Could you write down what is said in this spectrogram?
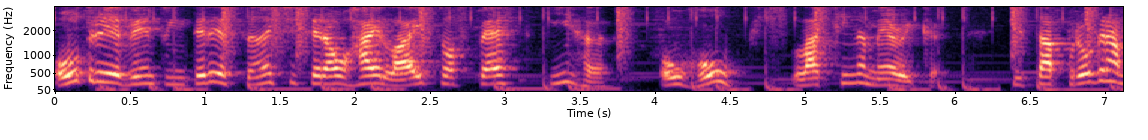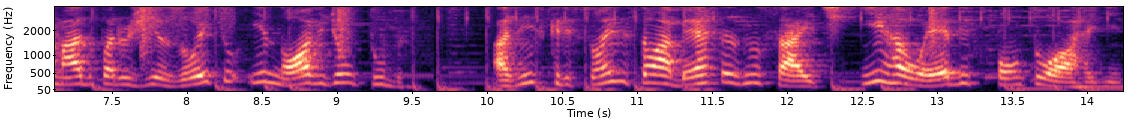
Outro evento interessante será o Highlights of Past IHA, ou HOPE Latin America, que está programado para os dias 8 e 9 de outubro. As inscrições estão abertas no site ihaweb.org.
